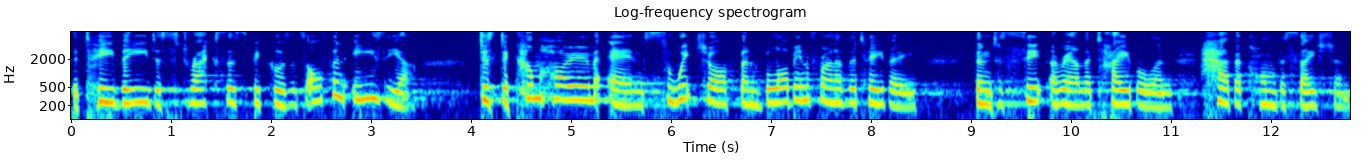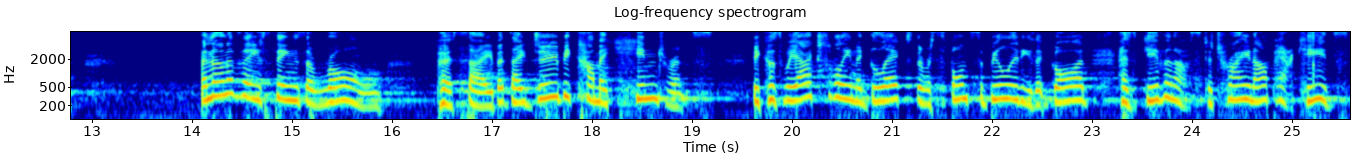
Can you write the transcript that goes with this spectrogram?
The TV distracts us because it's often easier just to come home and switch off and blob in front of the TV than to sit around the table and have a conversation. And none of these things are wrong per se, but they do become a hindrance because we actually neglect the responsibility that God has given us to train up our kids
